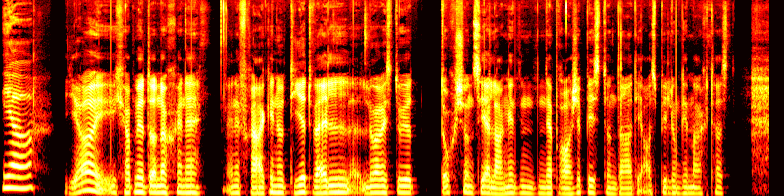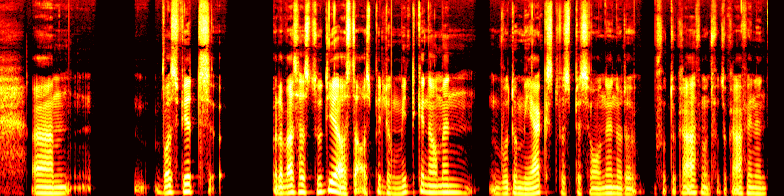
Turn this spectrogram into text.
ja. Ja, ich habe mir da noch eine, eine Frage notiert, weil, Loris, du ja doch schon sehr lange in, in der Branche bist und da die Ausbildung gemacht hast. Ähm, was wird oder was hast du dir aus der Ausbildung mitgenommen, wo du merkst, was Personen oder Fotografen und Fotografinnen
